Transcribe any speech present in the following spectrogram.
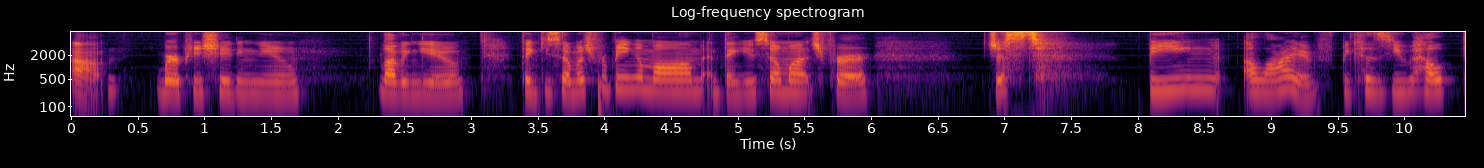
um, we're appreciating you, loving you. Thank you so much for being a mom, and thank you so much for just being alive because you help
